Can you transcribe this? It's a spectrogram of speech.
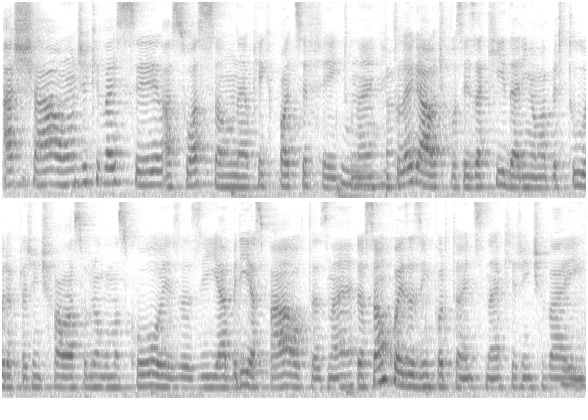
achar onde que vai ser a sua ação, né? O que, que pode ser feito, né? Muito legal, tipo, vocês aqui darem uma abertura pra gente falar sobre algumas coisas e abrir as pautas, né? Já são coisas importantes, né? Que a gente vai,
